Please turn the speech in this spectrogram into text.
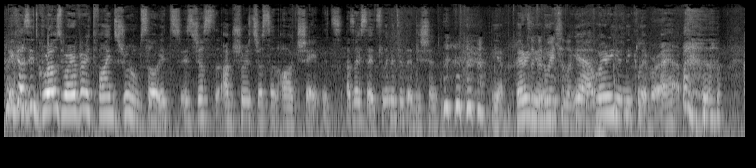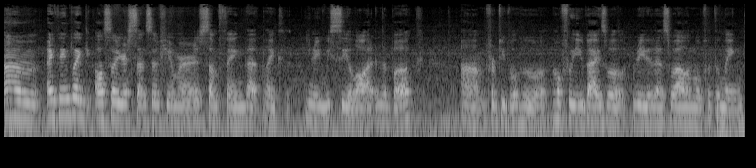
Because it grows wherever it finds room. So it's it's just i'm sure it's just an odd shape. It's as i said it's limited edition. Yeah very It's a unique good way to look at yeah very unique liver i have Um, I think like also your sense of humor is something that like you know we see a lot in the book. Um, for people who hopefully you guys will read it as well, and we'll put the link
